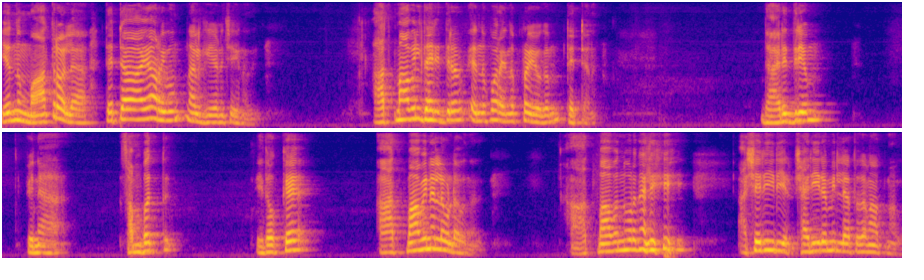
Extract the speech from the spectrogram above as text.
എന്ന് മാത്രമല്ല തെറ്റായ അറിവും നൽകുകയാണ് ചെയ്യുന്നത്. ആത്മാവിൽ ദരിദ്രർ എന്ന് പറയുന്ന പ്രയോഗം തെറ്റാണ്. ദാരിദ്ര്യം പിന്നെ സമ്പത്ത് ഇതൊക്കെ ആത്മാവിനല്ല ഉണ്ടാകുന്നത് ആത്മാവെന്ന് പറഞ്ഞാൽ അശരീരിയൻ ശരീരമില്ലാത്തതാണ് ആത്മാവ്.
